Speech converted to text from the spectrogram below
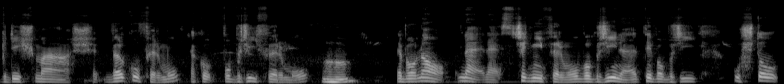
když máš velkou firmu, jako pobří firmu, uh-huh nebo no, ne, ne, střední firmu, obří ne, ty obří už to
